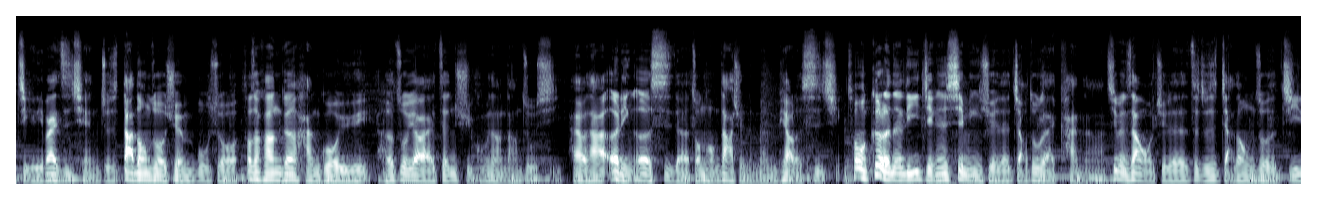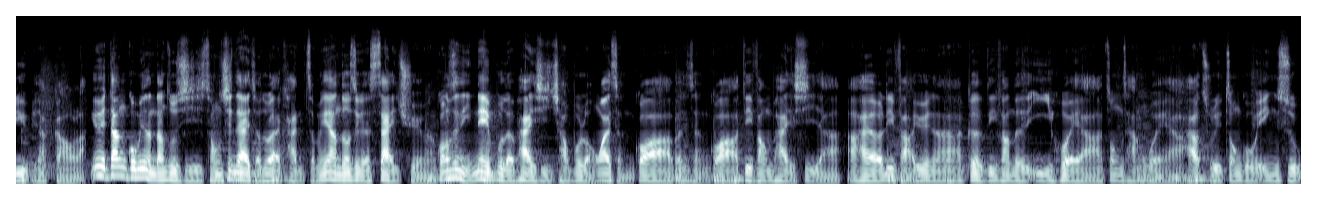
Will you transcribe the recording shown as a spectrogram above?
几个礼拜之前，就是大动作宣布说，赵少康跟韩国瑜合作要来争取国民党党主席，还有他二零二四的总统大选的门票的事情。从我个人的理解跟姓名学的角度来看啊，基本上我觉得这就是假动作的几率比较高啦。因为当国民党党主席，从现在的角度来看，怎么样都是个赛缺嘛。光是你内部的派系乔不拢，外省挂、本省挂、地方派系啊，啊还有立法院啊、各个地方的议会啊、中常委啊，还要处理中国因素，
